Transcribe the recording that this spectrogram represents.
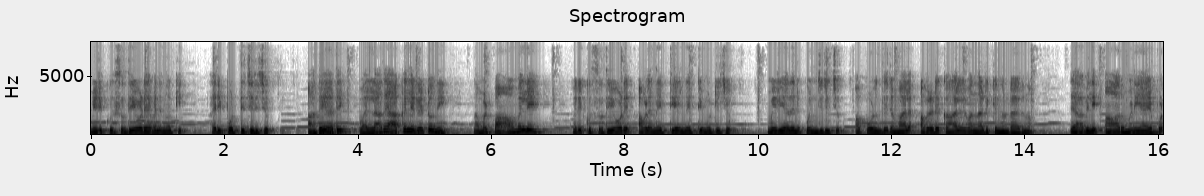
മിഴി കുസൃതിയോടെ അവനെ നോക്കി. ഹരി പൊട്ടിച്ചിരിച്ചു. അതെ അതെ വല്ലാതെ ആക്കല്ലേ കേട്ടോ നീ? നമ്മൾ പാവമല്ലേ? ഒരു കുസൃതിയോടെ അവളെ നെറ്റിയിൽ നെറ്റിമുട്ടിച്ചു. മിഴി അതിന് പുഞ്ചിരിച്ചു. അപ്പോഴും തിരമാല അവരുടെ കാലിൽ വന്നടിക്കുന്നുണ്ടായിരുന്നു. രാവിലെ ആറു മണിയായപ്പോൾ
